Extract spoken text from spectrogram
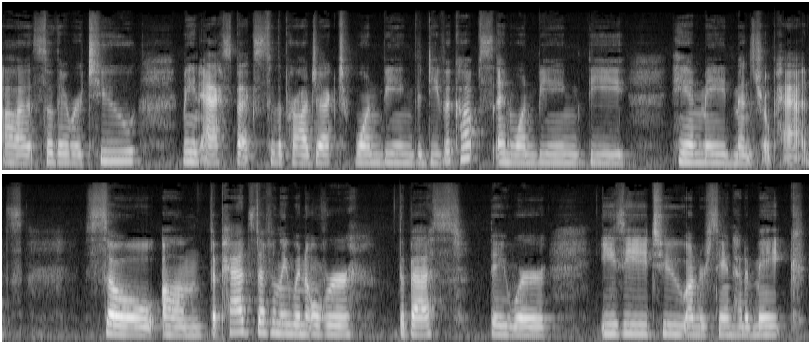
Uh, so there were two main aspects to the project, one being the Diva Cups and one being the handmade menstrual pads. So um, the pads definitely went over the best. They were easy to understand how to make,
